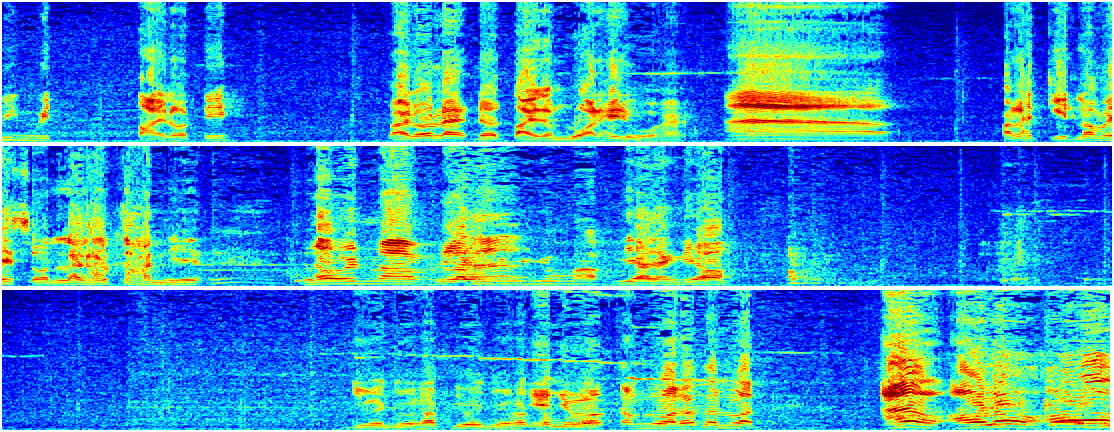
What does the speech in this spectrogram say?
วิ่งไปต่อยรถดิต่อยรถแหละเดี๋ยวต่อยตำรวจให้ดูฮะ อ่าภารกิจเราไม่สนแล้วครับตอนนี้ เราเป็นมาเฟียเราอยู่มาเฟียอย่างเดียว ยืนอยู่ครับยืนอยู่ครับเรียนตำอรยู่วจตำรวจแล้วตำรวจเอ้าเอาแล้วเอาแล้ว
